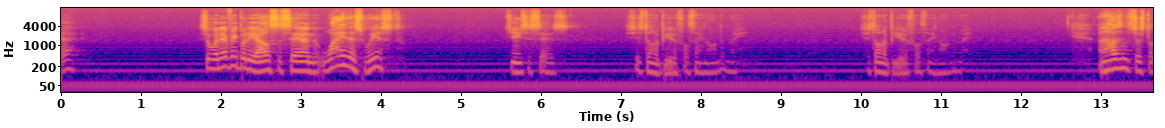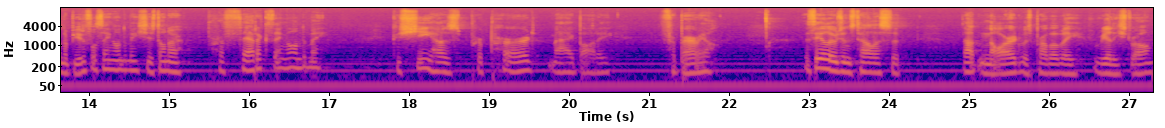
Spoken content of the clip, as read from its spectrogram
Yeah. So when everybody else is saying, why this waste? Jesus says, she's done a beautiful thing unto me. She's done a beautiful thing unto me. And hasn't just done a beautiful thing unto me, she's done a prophetic thing unto me. Because she has prepared my body for burial. The theologians tell us that that nard was probably really strong.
